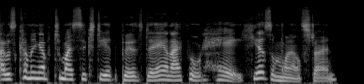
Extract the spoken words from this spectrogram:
I was coming up to my 60th birthday and I thought, hey, here's a milestone.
